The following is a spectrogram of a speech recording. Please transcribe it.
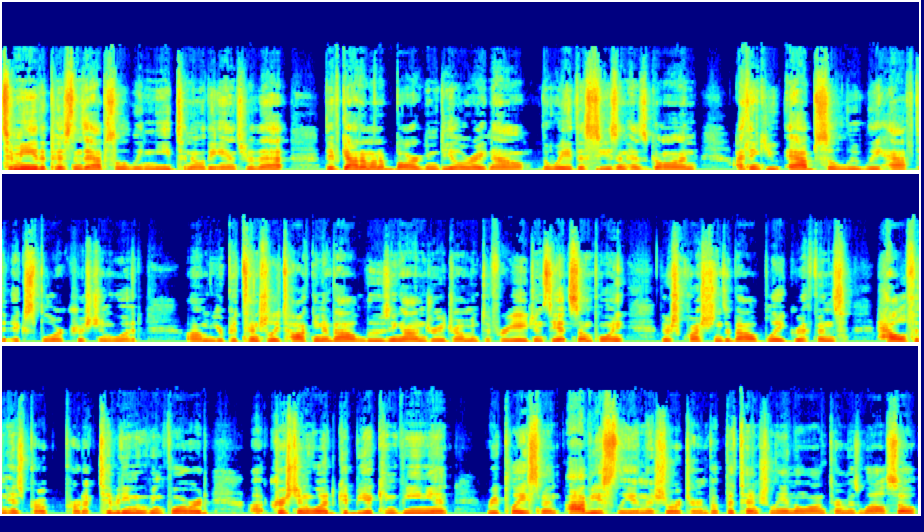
To me, the Pistons absolutely need to know the answer to that. They've got him on a bargain deal right now. The way this season has gone, I think you absolutely have to explore Christian Wood. Um, you're potentially talking about losing Andre Drummond to free agency at some point. There's questions about Blake Griffin's health and his pro- productivity moving forward uh, Christian Wood could be a convenient replacement, obviously in the short term, but potentially in the long term as well. So,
